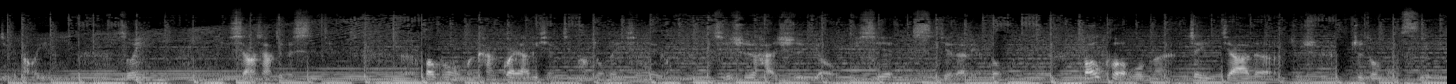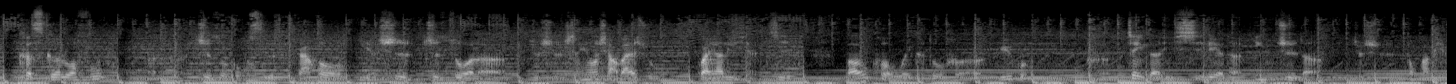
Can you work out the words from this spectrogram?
这个导演，所以你你想想这个细节，呃，包括我们看《怪鸭历险记》当中的一些内容，其实还是有一些细节的联动，包括我们这一家的就是。制作公司克斯格罗夫，呃，制作公司，然后也是制作了就是《神勇小白鼠》《怪鸭历险记》，包括维克多和雨果，呃，这个一系列的音质的，就是动画片。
